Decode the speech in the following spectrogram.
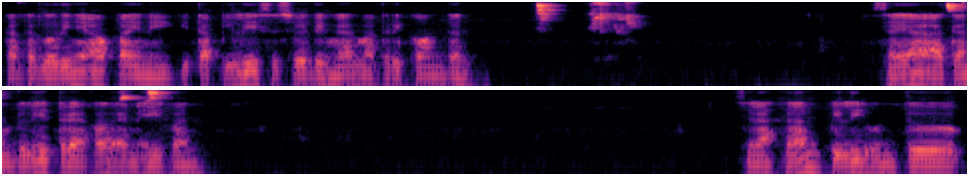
Kategorinya apa ini? Kita pilih sesuai dengan materi konten saya akan pilih travel and event. Silahkan pilih untuk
